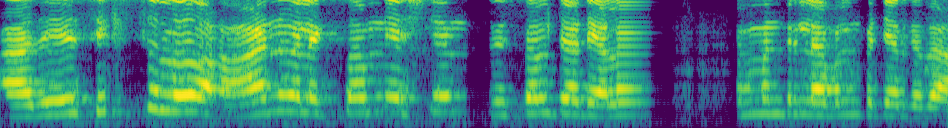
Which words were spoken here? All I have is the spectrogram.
అది సిక్స్త్లో యాన్యువల్ ఎగ్జామినేషన్ రిజల్ట్ అది ఎలిమెంటరీ లెవెల్ పెట్టారు కదా.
